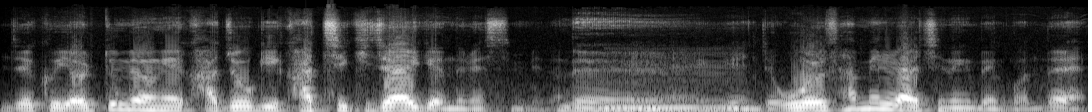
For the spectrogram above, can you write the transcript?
이제 그 12명의 가족이 같이 기자회견을 했습니다. 네. 예, 이게 이제 5월 3일 날 진행된 건데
